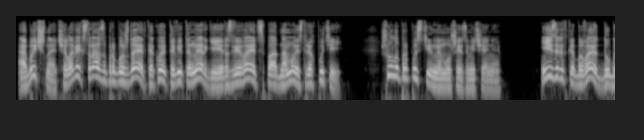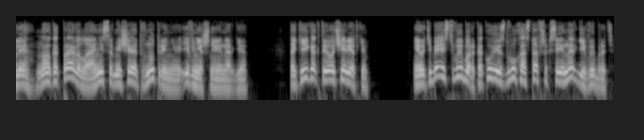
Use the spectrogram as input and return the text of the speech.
Обычно человек сразу пробуждает какой-то вид энергии и развивается по одному из трех путей. Шула пропустил мимо ушей замечания. Изредка бывают дубли, но, как правило, они совмещают внутреннюю и внешнюю энергию. Такие, как ты, очень редки. И у тебя есть выбор, какую из двух оставшихся энергий выбрать.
